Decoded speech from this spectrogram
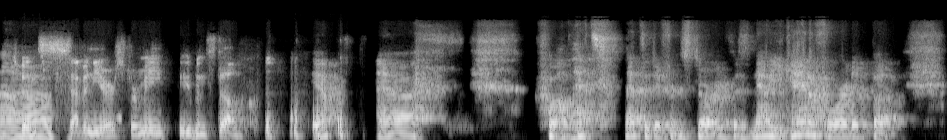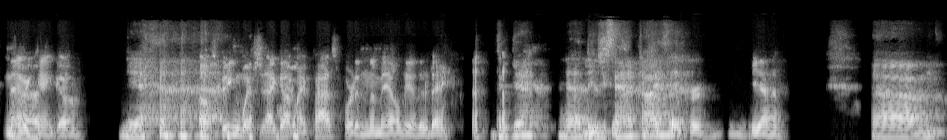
It's been um, seven years for me, even still. yeah. Uh, well, that's that's a different story because now you can afford it, but now uh, we can't go. Yeah. oh, speaking of which, I got my passport in the mail the other day. did you? Yeah. Did you sanitize it? Yeah. Um,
